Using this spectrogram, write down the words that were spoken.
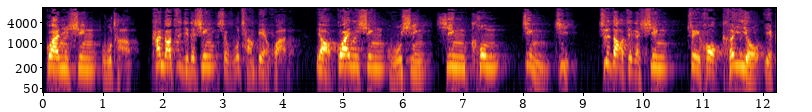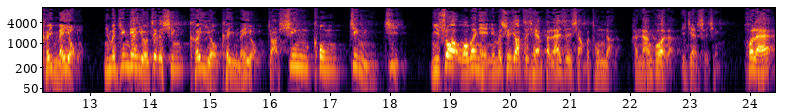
观心无常。看到自己的心是无常变化的，要观心无心，心空静寂，知道这个心最后可以有，也可以没有。你们今天有这个心，可以有，可以没有，叫心空静寂。你说，我问你，你们睡觉之前本来是想不通的，很难过的一件事情，后来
